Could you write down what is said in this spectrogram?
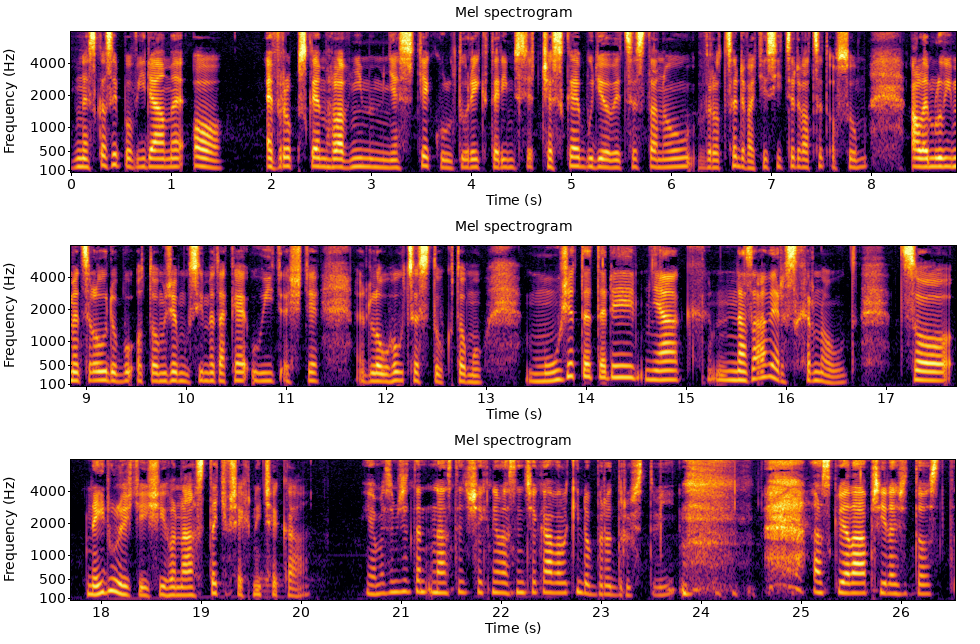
Dneska si povídáme o Evropském hlavním městě kultury, kterým se České Budějovice stanou v roce 2028, ale mluvíme celou dobu o tom, že musíme také ujít ještě dlouhou cestu k tomu. Můžete tedy nějak na závěr schrnout, co nejdůležitějšího nás teď všechny čeká? Já myslím, že ten, nás teď všechny vlastně čeká velký dobrodružství a skvělá příležitost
